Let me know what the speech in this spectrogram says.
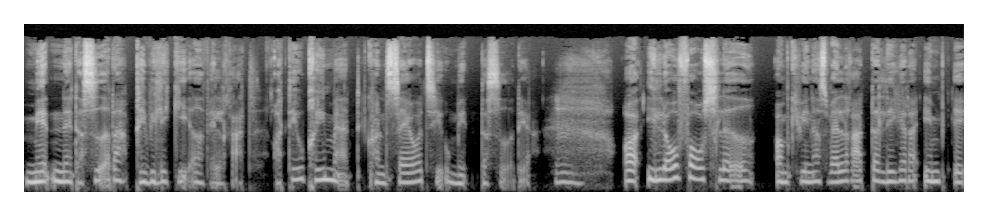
mændene, der sidder der, privilegeret valgret. Og det er jo primært konservative mænd, der sidder der. Mm. Og i lovforslaget om kvinders valgret, der ligger der øh,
